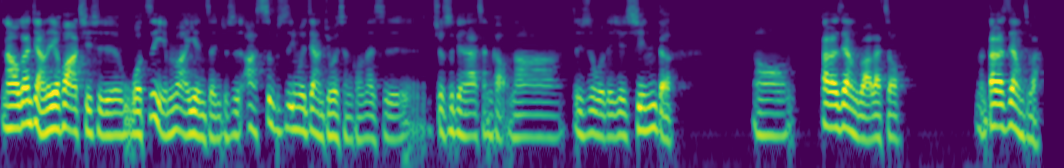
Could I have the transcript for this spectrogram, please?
那我刚讲这些话，其实我自己也没办法验证，就是啊，是不是因为这样就会成功？但是就是跟大家参考。那这就是我的一些心得。然后大概这样子吧，来走。那大概是这样子吧。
